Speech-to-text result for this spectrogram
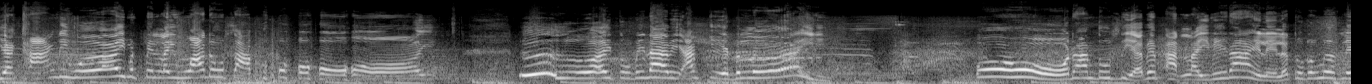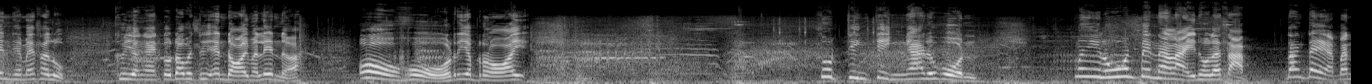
อย่าค้างดิเว้ย มันเป็นไรวะโดนสับโอ้โหเอ้ยตัวไม่น่าไปอัปเกรดมันเลย โอ้โหทำตัวเสียแบบอัดไหลไม่ได้เลย แล้วตัวต้องเลิกเล่นใช่ไหมสรุป คือยังไงตัวต้องไปซื้อ Android มาเล่นเหรอโอ้โห เรียบร้อย สุดจริงๆนะทุกคน ไม่รู้มันเป็นอะไรโทรศัพท์ ตั้งแต่มัน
